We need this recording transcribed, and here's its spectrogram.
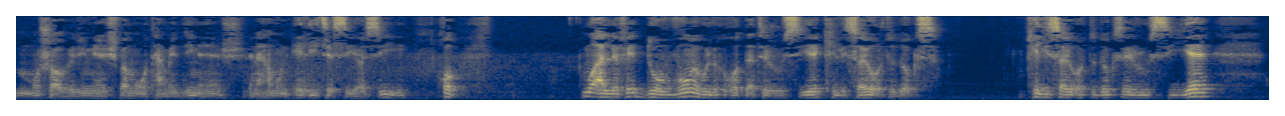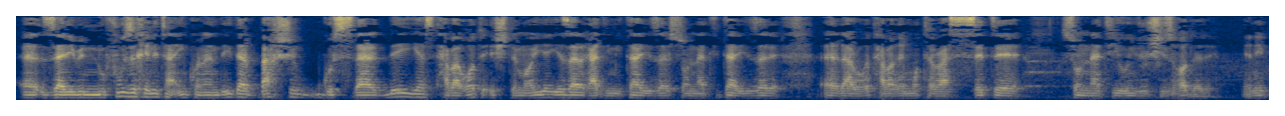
مشاورینش و معتمدینش یعنی همون الیت سیاسی خب معلفه دوم بلوک قدرت روسیه کلیسای ارتودکس کلیسای ارتودکس روسیه ضریب نفوذ خیلی تعیین کننده ای در بخش گسترده ای از طبقات اجتماعی یه ذره قدیمی تر یه ذره سنتی تر یه ذره در واقع طبقه متوسط سنتی و اینجور چیزها داره. یعنی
